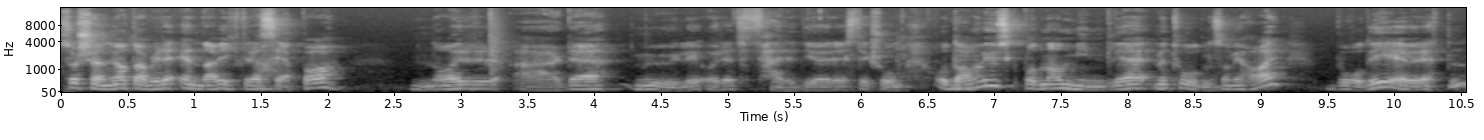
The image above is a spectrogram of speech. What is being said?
Så skjønner vi at da blir det enda viktigere å se på når er det mulig å rettferdiggjøre restriksjon. Og da må vi huske på den alminnelige metoden som vi har, både i EU-retten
